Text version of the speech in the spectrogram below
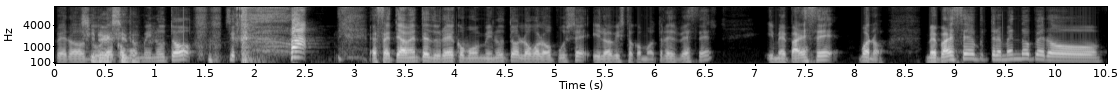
pero duré como un minuto. Efectivamente, duré como un minuto, luego lo puse y lo he visto como tres veces. Y me parece, bueno, me parece tremendo, pero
